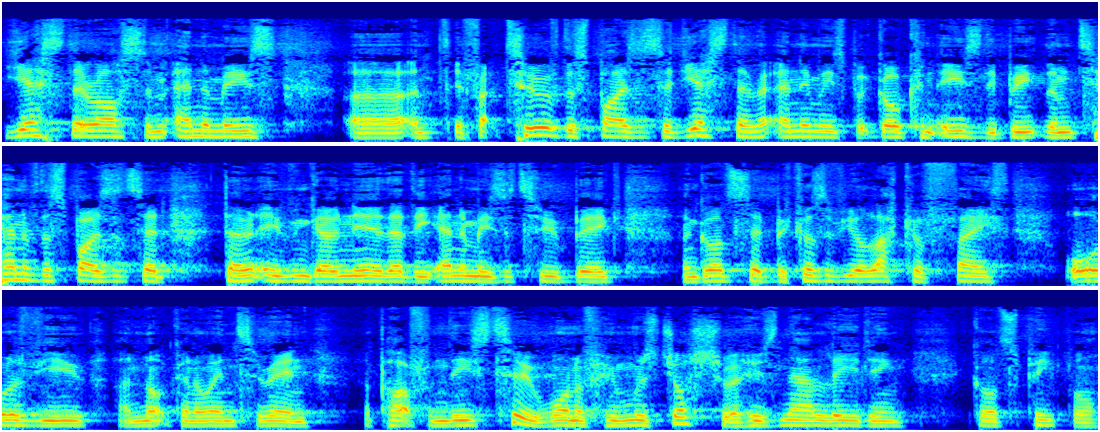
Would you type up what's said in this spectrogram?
Yes, there are some enemies. Uh, and in fact, two of the spies had said, yes, there are enemies, but God can easily beat them. Ten of the spies had said, don't even go near there. The enemies are too big. And God said, because of your lack of faith, all of you are not going to enter in, apart from these two, one of whom was Joshua, who's now leading God's people.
